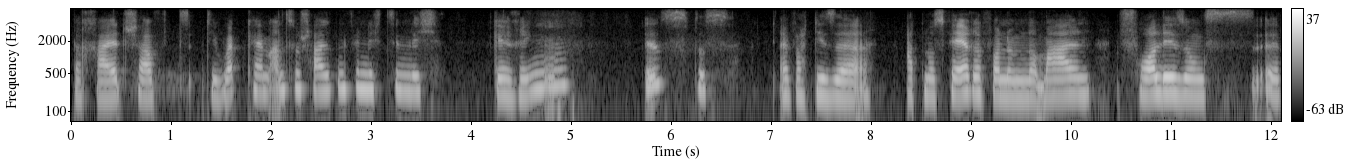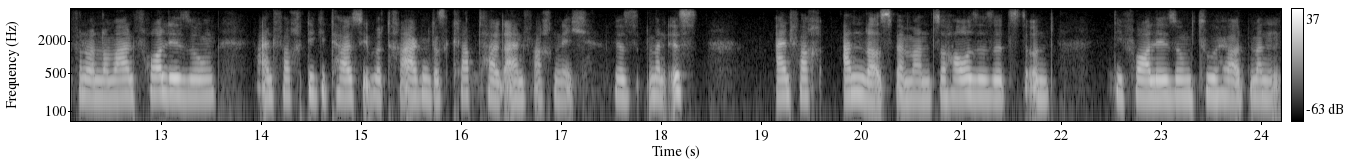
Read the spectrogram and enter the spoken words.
Bereitschaft, die Webcam anzuschalten, finde ich ziemlich gering ist. Dass einfach diese Atmosphäre von einem normalen Vorlesungs, äh, von einer normalen Vorlesung einfach digital zu übertragen, das klappt halt einfach nicht. Man ist einfach anders, wenn man zu Hause sitzt und die Vorlesung zuhört. Man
